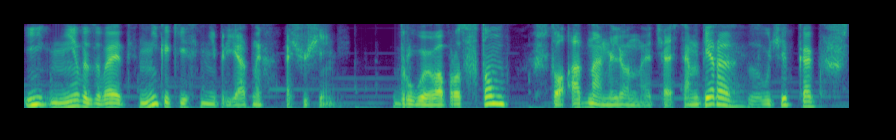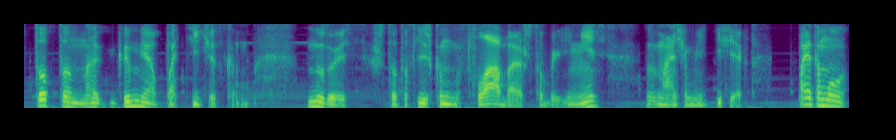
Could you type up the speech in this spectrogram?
и не вызывает никаких неприятных ощущений. Другой вопрос в том, что одна миллионная часть ампера звучит как что-то на гомеопатическом. Ну, то есть, что-то слишком слабое, чтобы иметь значимый эффект. Поэтому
